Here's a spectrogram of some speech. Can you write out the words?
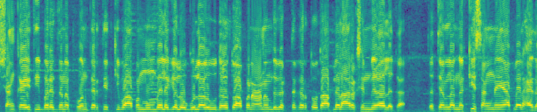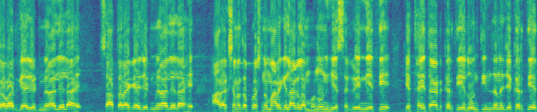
शंका येते बरेच जण फोन करतात की बा आपण मुंबईला गेलो गुलाल उधळतो आपण आनंद व्यक्त करतो तर आपल्याला आरक्षण मिळालं का? तर त्यांना नक्की सांगणं आहे आपल्याला हैदराबाद गॅजेट मिळालेलं आहे सातारा गॅजेट मिळालेलं आहे. आरक्षणाचा प्रश्न मार्गी लागला म्हणून हे सगळे नेते हे थैथाट करते दोन तीन जण जे करतेत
